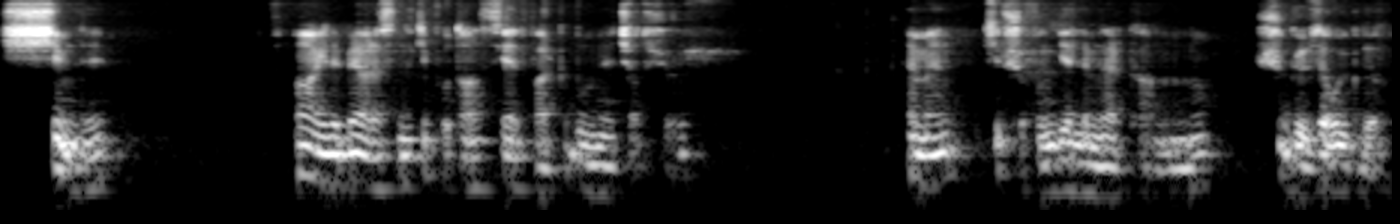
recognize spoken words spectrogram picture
Şimdi A ile B arasındaki potansiyel farkı bulmaya çalışıyoruz. Hemen Kirchhoff'un gerilimler kanununu şu göze uygulayalım.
